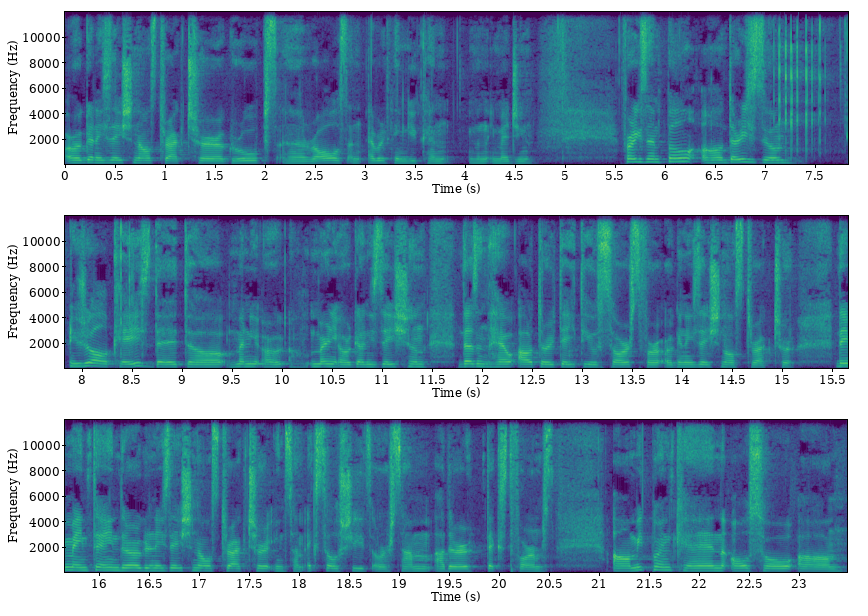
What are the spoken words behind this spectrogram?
organizational structure, groups, uh, roles, and everything you can even imagine. For example, uh, there is a usual case that uh, many or, many organization doesn't have authoritative source for organizational structure. They maintain their organizational structure in some Excel sheets or some other text forms. Uh, Midpoint can also um,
